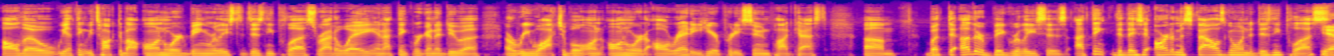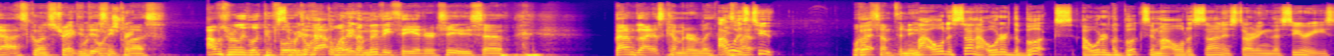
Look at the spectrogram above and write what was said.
Although we, I think we talked about Onward being released to Disney Plus right away, and I think we're going to do a, a rewatchable on Onward already here pretty soon podcast. Um, but the other big releases, I think, did they say Artemis Fowl's going to Disney Plus? Yeah, it's going straight Like, to Disney straight- Plus. I was really looking So forward to that to one in the on that. movie theater too. So, but I'm glad it's coming early. I was we'll- too. We'll but something new. My oldest son, I ordered the books. I ordered the books, and my oldest son is starting the series.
